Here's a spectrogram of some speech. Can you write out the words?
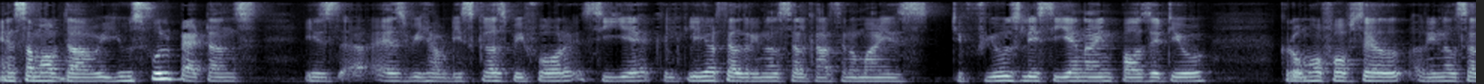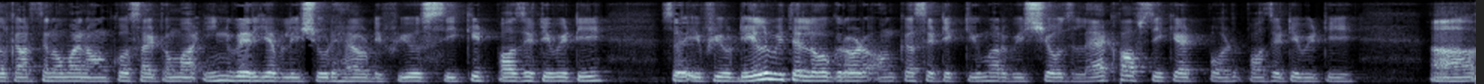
and some of the useful patterns is uh, as we have discussed before CA clear cell renal cell carcinoma is diffusely CA9 positive Chromophobe cell, renal cell carcinoma and oncocytoma invariably should have diffuse c-KIT positivity. So if you deal with a low-grade oncocytic tumor which shows lack of c-KIT positivity, uh,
